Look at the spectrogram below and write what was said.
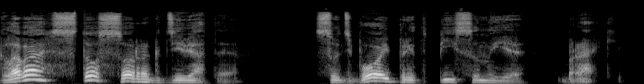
Глава 149. Судьбой предписанные браки.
